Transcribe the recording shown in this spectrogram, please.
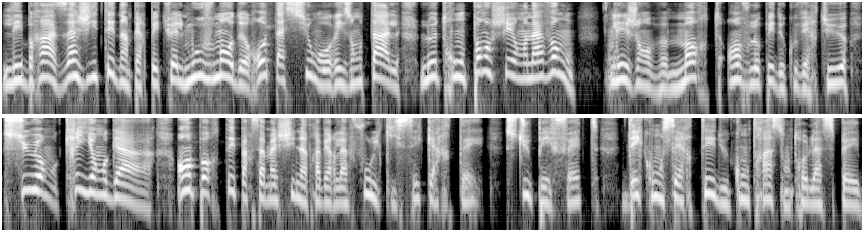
les bras agités d'un perpétuel mouvement de rotation horizontale, le tronc penché en avant, les jambes mortes, enveloppées de couvertures, suant, criant gare, emporté par sa machine à travers la foule qui s'écartait, stupéfaite, déconcertée du contraste entre l'aspect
